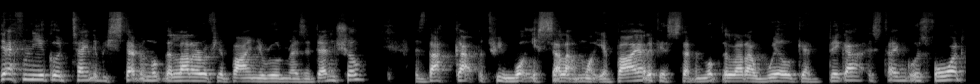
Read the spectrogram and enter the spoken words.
Definitely a good time to be stepping up the ladder if you're buying your own residential is that gap between what you sell at and what you buy at, if you're stepping up the ladder, will get bigger as time goes forward.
